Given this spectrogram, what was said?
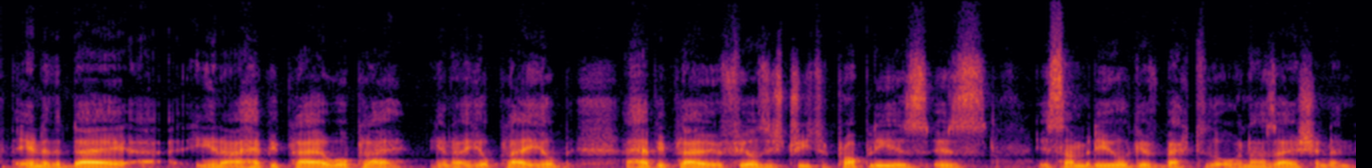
at the end of the day, uh, you know, a happy player will play. You know, he'll play. He'll a happy player who feels he's treated properly is is is somebody who'll give back to the organisation, and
